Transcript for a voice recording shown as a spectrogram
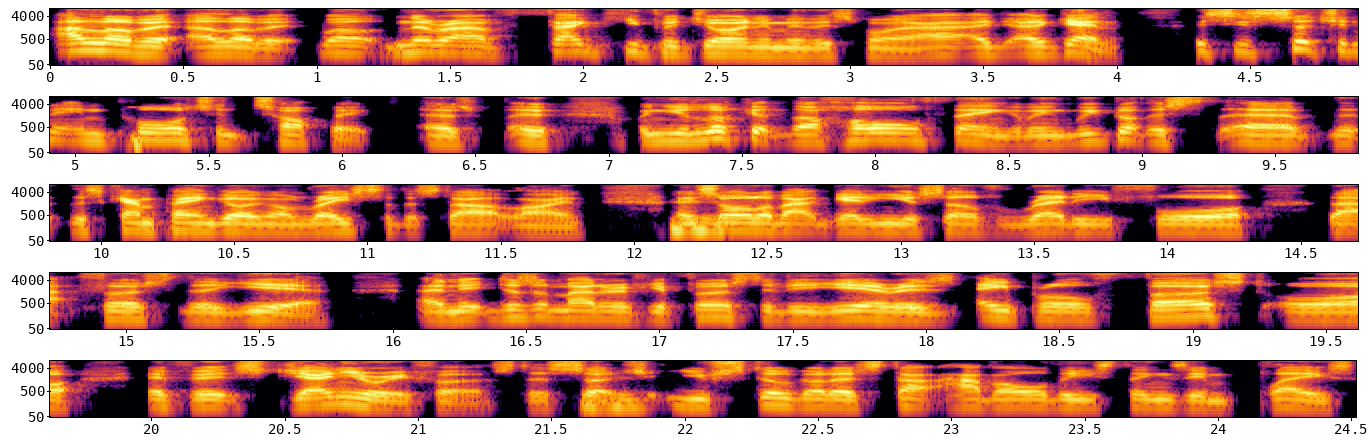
I love it. I love it. Well, Nirav, thank you for joining me this morning. I, I, again, this is such an important topic. As uh, when you look at the whole thing, I mean, we've got this uh, this campaign going on, race to the start line, and mm-hmm. it's all about getting yourself ready for that first of the year. And it doesn't matter if your first of the year is April 1st or if it's January 1st, as such, mm-hmm. you've still got to start have all these things in place.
